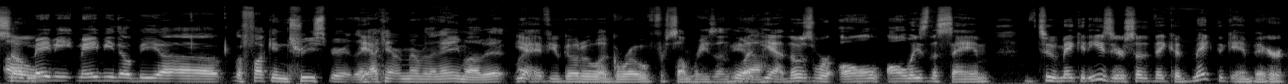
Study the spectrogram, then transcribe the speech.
So So maybe maybe there'll be uh the fucking tree spirit thing. Yeah. I can't remember the name of it. Yeah, if you go to a grove for some reason. Yeah. But yeah, those were all always the same to make it easier so that they could make the game bigger,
